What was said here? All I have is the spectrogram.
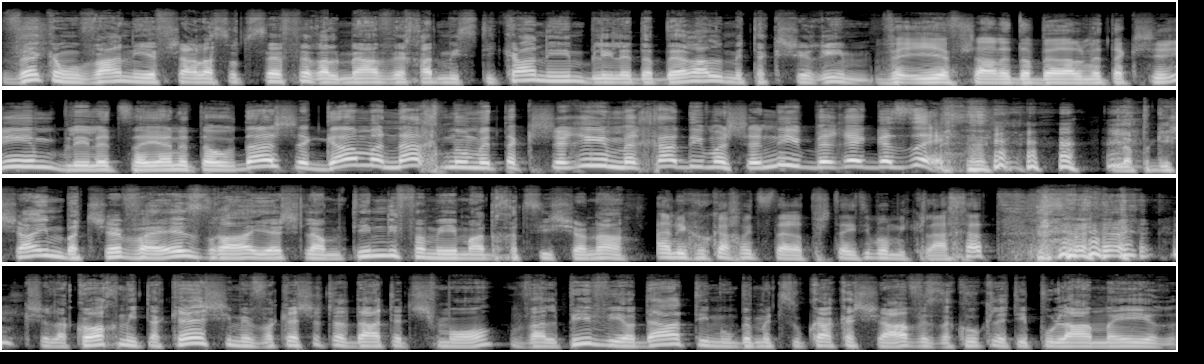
וכמובן, אי אפשר לעשות ספר על 101 מיסטיקנים בלי לדבר על מתקשרים. ואי אפשר לדבר על מתקשרים בלי לציין את העובדה שגם אנחנו מתקשרים אחד עם השני ברגע זה. לפגישה עם בת שבע עזרא יש להמתין לפעמים עד חצי שנה. אני כל כך מצטערת, פשוט הייתי במקלחת. כשלקוח מתעקש, היא מבקשת לדעת את שמו, ועל פיו היא יודעת אם הוא במצוקה קשה וזקוק לטיפולה המהיר.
